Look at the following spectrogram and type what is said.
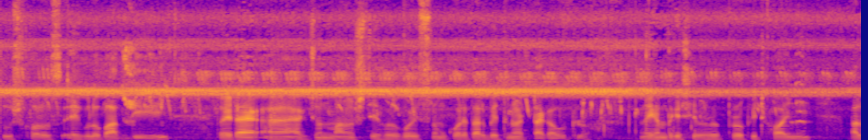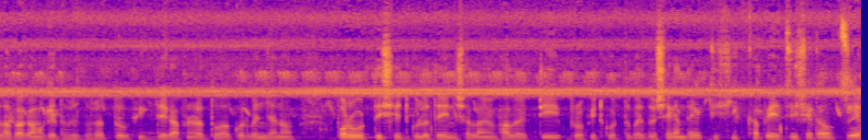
তুষ খরচ, এগুলো বাদ দিয়েই। তো এটা একজন মানুষ যেভাবে পরিশ্রম করে তার বেতনের টাকা উঠল। এখান থেকে সেভাবে প্রফিট হয়নি। আল্লাহ পাক আমাকে ধরে ধরে তৌফিক দিয়ে আপনারা দোয়া করবেন যেন পরবর্তী সেটগুলোতে ইনশাল্লাহ আমি ভালো একটি প্রফিট করতে পারি। তো সেখান থেকে একটি শিক্ষা পেয়েছি, সেটা হচ্ছে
